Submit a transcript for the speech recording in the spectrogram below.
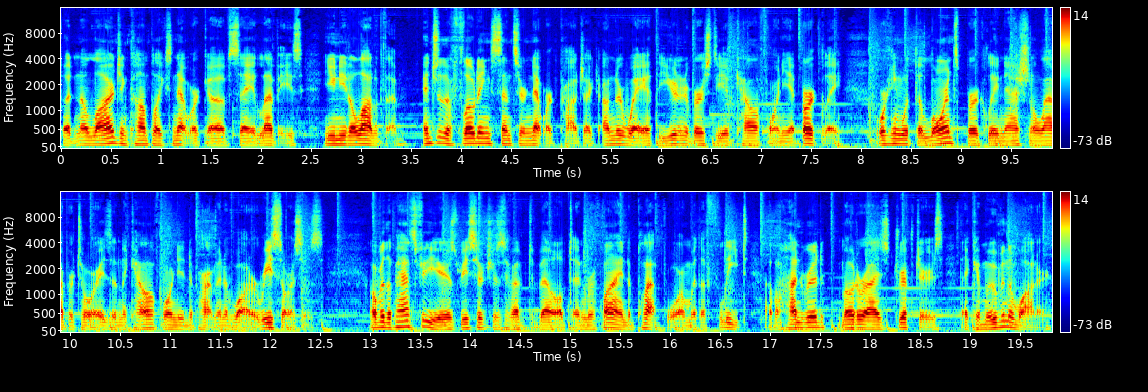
but in a large and complex network of, say, levees, you need a lot of them. Enter the Floating Sensor Network project underway at the University of California at Berkeley, working with the Lawrence Berkeley National Laboratories and the California Department of Water Resources. Over the past few years, researchers have developed and refined a platform with a fleet of 100 motorized drifters that can move in the water.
